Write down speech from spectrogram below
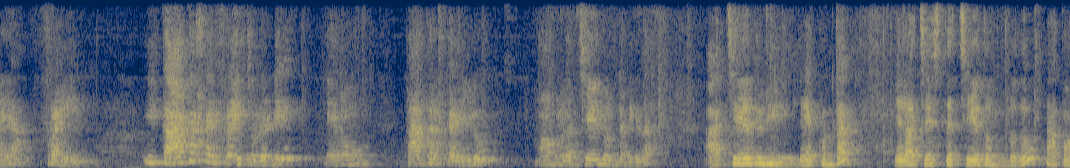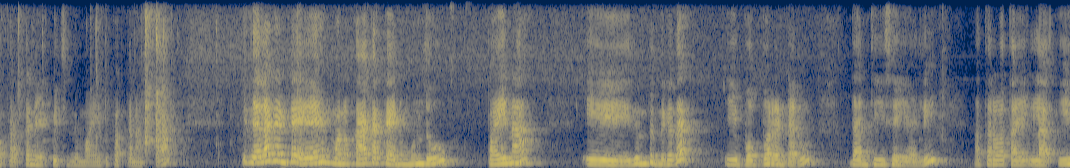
కాకరకాయ ఫ్రై. ఈ కాకరకాయ ఫ్రై చూడండి. నేను కాకరకాయలు మామూలుగా చేదు ఉంటుంది కదా ఆ చేదుని లేకుండా ఇలా చేస్తే చేదు ఉండదు. నాకు ఒక అక్క నేర్పించింది మా ఇంటి పక్కన అక్క. ఇది ఎలాగంటే మనం కాకరకాయని ముందు పైన ఈ ఇది ఉంటుంది కదా ఈ బొబ్బర్ అంటారు దాన్ని తీసేయాలి. ఆ తర్వాత ఇలా ఈ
